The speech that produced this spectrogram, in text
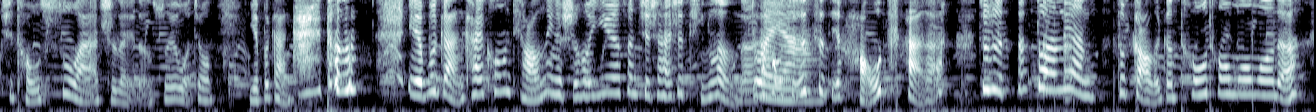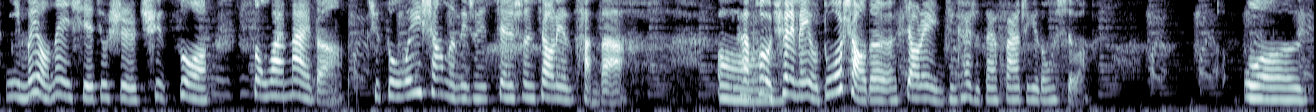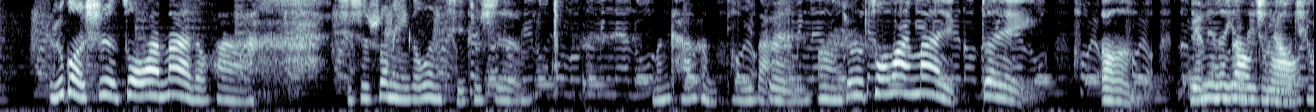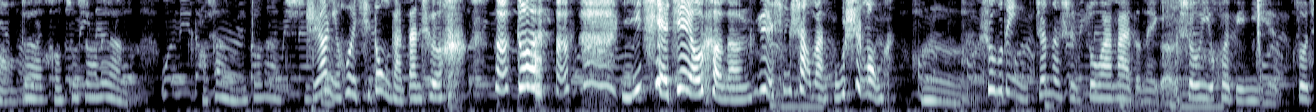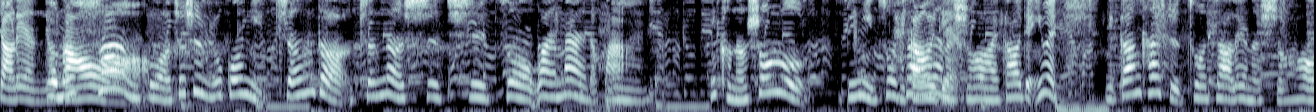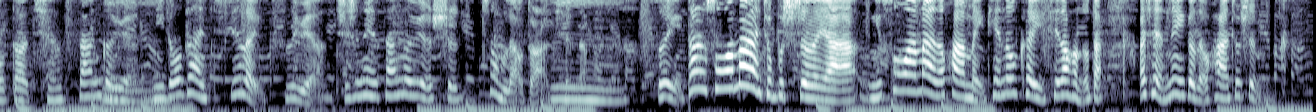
去投诉啊之类的，所以我就也不敢开灯，也不敢开空调。那个时候一月份其实还是挺冷的，对然后我觉得自己好惨啊，就是锻炼都搞了个偷偷摸摸的。你们有那些就是去做送外卖的、去做微商的那些健身教练惨吧？哦你看朋友圈里面有多少的教练已经开始在发这些东西了？我如果是做外卖的话，其实说明一个问题，就是门槛很低吧？对，嗯，就是做外卖对，嗯，员员工的要求，要求对，和做教练好像也没多大区别。只要你会骑动感单车，对，一切皆有可能。月薪上万不是梦，嗯，说不定真的是做外卖的那个收益会比你做教练要我们高算哦。过，就是如果你真的真的是去做外卖的话，嗯，你可能收入比你做教练的时候还高一点，因为你刚开始做教练的时候的前三个月，嗯你都在积累资源，其实那三个月是挣不了多少钱的。嗯，所以，但是送外卖就不是了呀。你送外卖的话，每天都可以接到很多单，而且那个的话就是，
